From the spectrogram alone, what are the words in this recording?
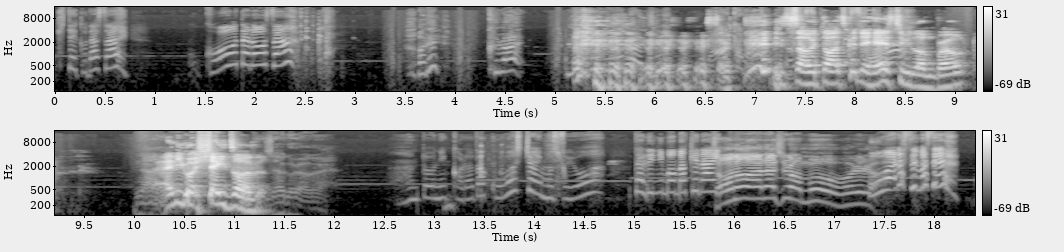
起きてください。孝太郎さん。あれ？暗い。so, it's so dark because your hair's too long, bro. And you got shades on. 本当に体壊しちゃい。ますよ誰にも負けない。その話はもう終わり終わらせません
